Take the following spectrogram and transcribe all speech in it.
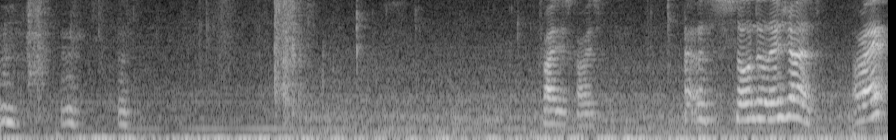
Mm, mm, mm. Try this, guys. It was so delicious. All right?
